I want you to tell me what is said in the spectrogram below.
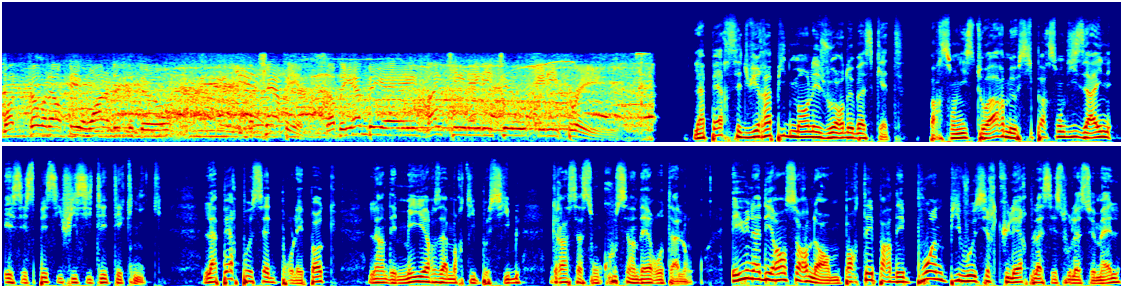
what Philadelphia wanted him to do. The champions of the NBA 1982-83. La paire séduit rapidement les joueurs de basket, par son histoire, mais aussi par son design et ses spécificités techniques. La paire possède pour l'époque l'un des meilleurs amortis possibles grâce à son coussin d'air au talon, et une adhérence hors norme portée par des points de pivot circulaires placés sous la semelle,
